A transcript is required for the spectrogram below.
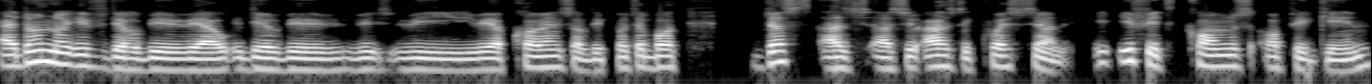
I don't know if there will be real there will be re- re- reoccurrence of the protest, but just as as you asked the question, if it comes up again,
